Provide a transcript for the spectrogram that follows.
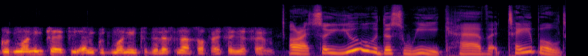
Good morning, Katie, and good morning to the listeners of SAFM. All right, so you this week have tabled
